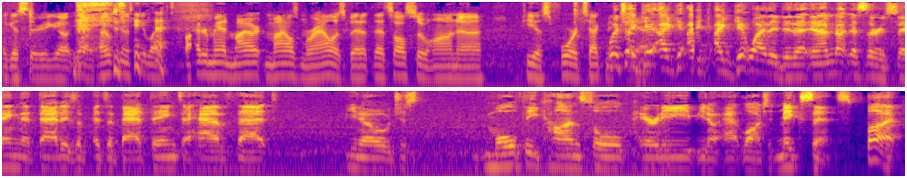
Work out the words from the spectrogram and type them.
I guess there you go. Yeah, I was going to say like Spider Man Miles Morales, but that's also on uh, PS4 technically. Which I get, I get, I, I, get why they did that, and I'm not necessarily saying that that is a it's a bad thing to have that, you know, just multi console parity, you know, at launch. It makes sense, but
